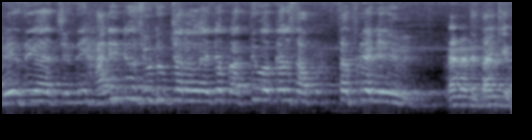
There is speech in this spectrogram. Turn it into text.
క్రేజీగా వచ్చింది. హనీ ట్యూస్ యూట్యూబ్ ఛానల్ అయితే ప్రతి ఒక్కరు సబ్స్క్రైబ్ చేయండి. రైట్ రైట్ థ్యాంక్ యూ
